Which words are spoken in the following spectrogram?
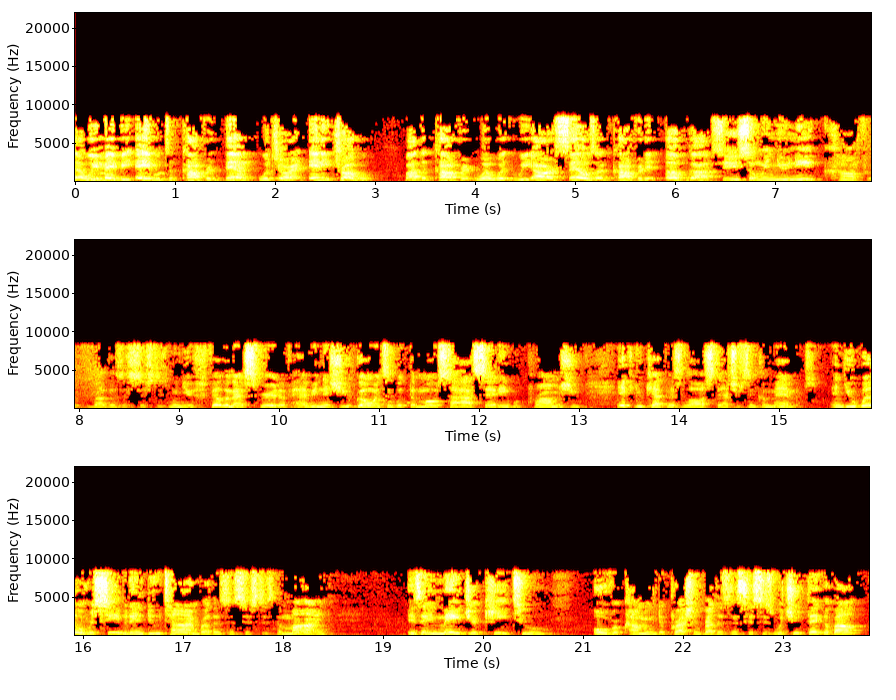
that we may be able to comfort them which are in any trouble by the comfort wherewith we ourselves are comforted of God. See, so when you need comfort, brothers and sisters, when you're feeling that spirit of heaviness, you go into what the Most High said He would promise you if you kept His law, statutes, and commandments. And you will receive it in due time, brothers and sisters. The mind is a major key to overcoming depression, brothers and sisters. What you think about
